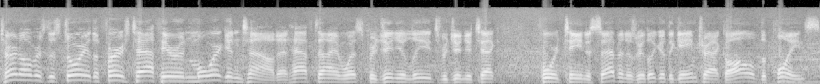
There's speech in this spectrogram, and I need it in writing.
Turnovers the story of the first half here in Morgantown. At halftime, West Virginia leads Virginia Tech 14-7 As we look at the game track, all of the points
